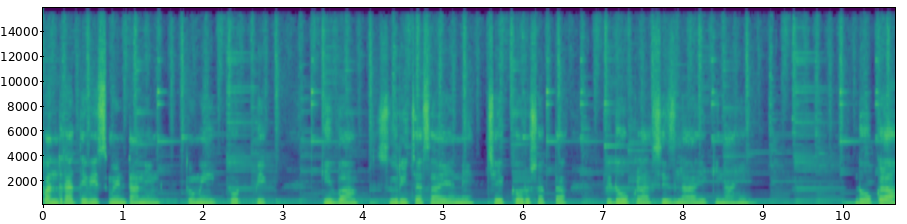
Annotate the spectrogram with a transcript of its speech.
पंधरा ते वीस मिनिटांनी तुम्ही टूथपिक किंवा सुरीच्या सहाय्याने चेक करू शकता की ढोकळा शिजला आहे की नाही. ढोकळा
